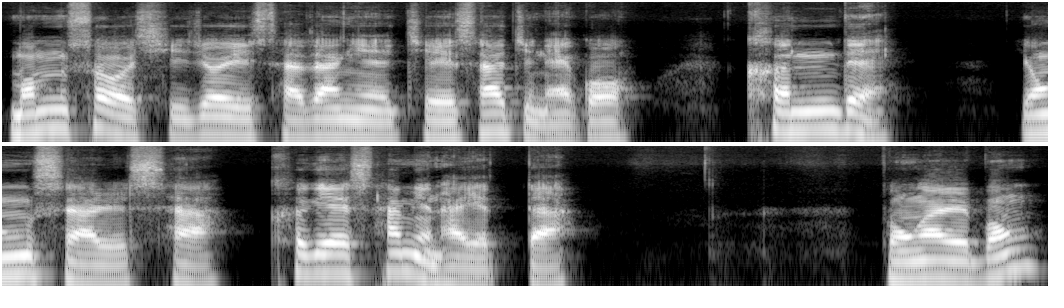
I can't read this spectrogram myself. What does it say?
몸소 시조의 사당에 제사 지내고 큰데 용살 사 크게 사면하였다. 봉알봉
